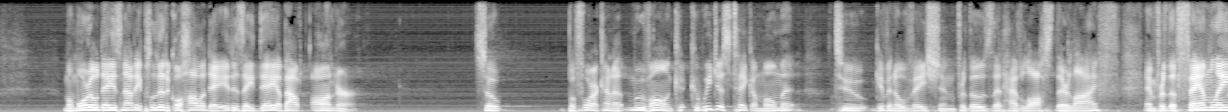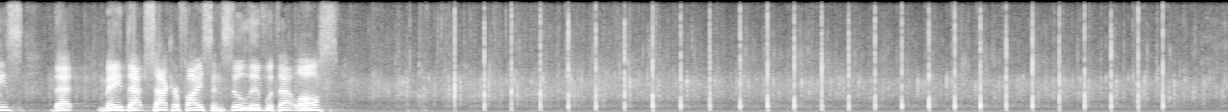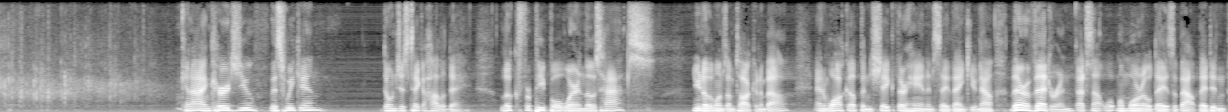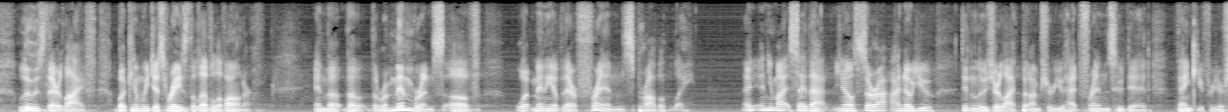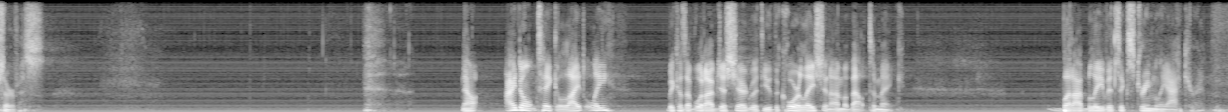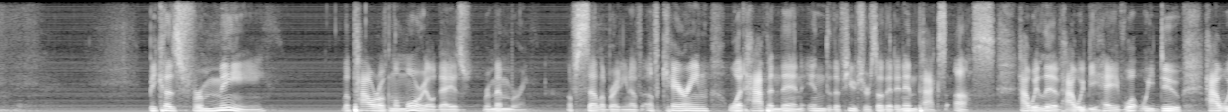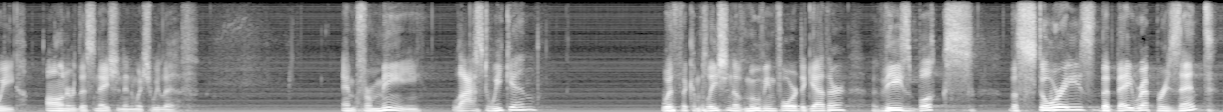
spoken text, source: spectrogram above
Memorial Day is not a political holiday, it is a day about honor. So, before I kind of move on, could, could we just take a moment to give an ovation for those that have lost their life and for the families that made that sacrifice and still live with that loss? Can I encourage you this weekend? Don't just take a holiday. Look for people wearing those hats. You know the ones I'm talking about. And walk up and shake their hand and say thank you. Now, they're a veteran. That's not what Memorial Day is about. They didn't lose their life. But can we just raise the level of honor and the, the, the remembrance of what many of their friends probably? And, and you might say that, you know, sir, I, I know you didn't lose your life, but I'm sure you had friends who did. Thank you for your service. Now, I don't take lightly, because of what I've just shared with you, the correlation I'm about to make. But I believe it's extremely accurate. Because for me, the power of Memorial Day is remembering, of celebrating, of, of carrying what happened then into the future so that it impacts us, how we live, how we behave, what we do, how we honor this nation in which we live. And for me, last weekend, with the completion of moving forward together, these books, the stories that they represent,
